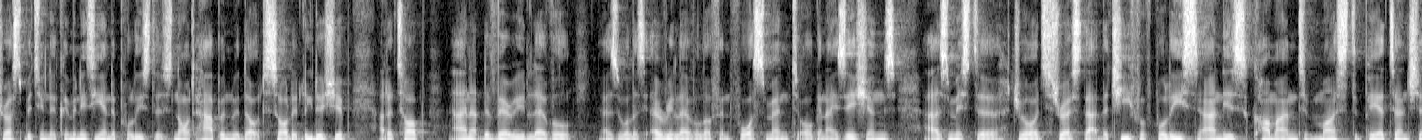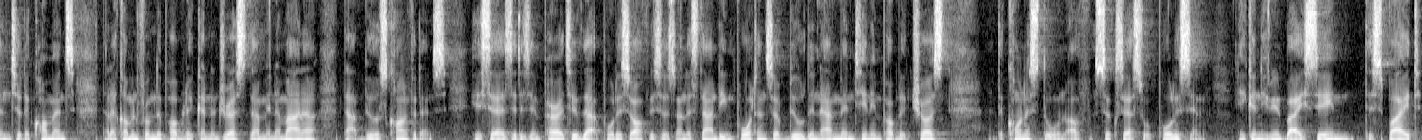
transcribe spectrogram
Trust between the community and the police does not happen without solid leadership at the top and at the very level, as well as every level of enforcement organizations. As Mr. George stressed, that the chief of police and his command must pay attention to the comments that are coming from the public and address them in a manner that builds confidence. He says it is imperative that police officers understand the importance of building and maintaining public trust, the cornerstone of successful policing. He continued by saying, despite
